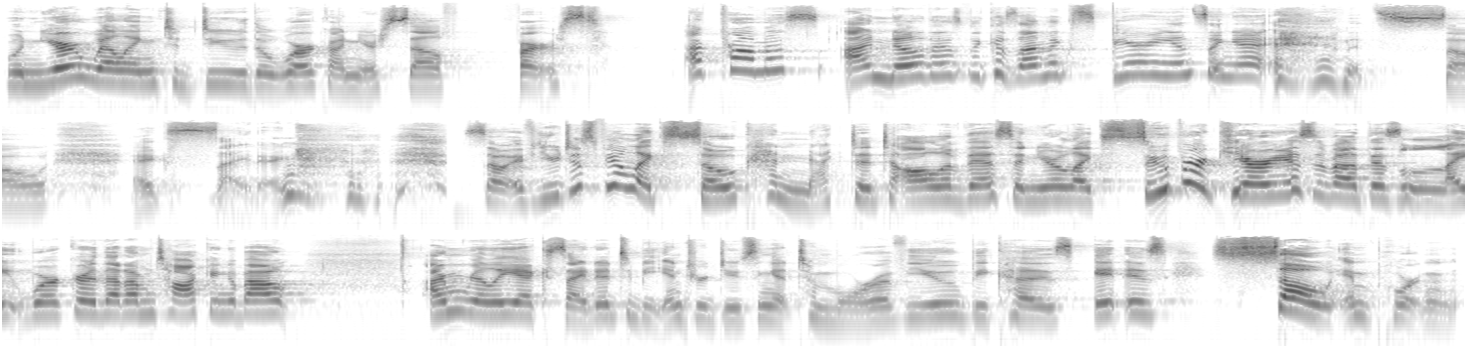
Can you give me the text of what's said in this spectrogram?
when you're willing to do the work on yourself first. I promise. I know this because I'm experiencing it and it's so exciting. so, if you just feel like so connected to all of this and you're like super curious about this light worker that I'm talking about, I'm really excited to be introducing it to more of you because it is so important,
